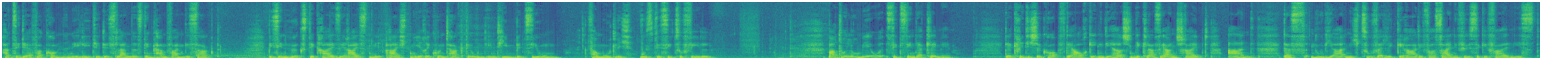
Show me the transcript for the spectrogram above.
hat sie der verkommenen Elite des Landes den Kampf angesagt. Bis in höchste Kreise reisten, reichten ihre Kontakte und intimen Beziehungen. Vermutlich wusste sie zu viel. Bartolomeo sitzt in der Klemme. Der kritische Kopf, der auch gegen die herrschende Klasse anschreibt, ahnt, dass Nubia nicht zufällig gerade vor seine Füße gefallen ist.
